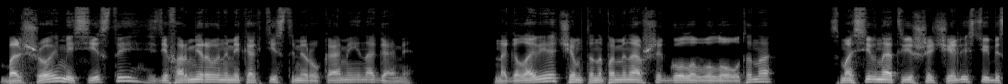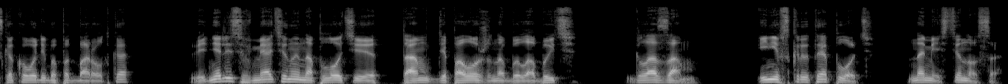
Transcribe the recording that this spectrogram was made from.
Большой, мясистый, с деформированными когтистыми руками и ногами. На голове, чем-то напоминавший голову Лоутона, с массивной отвисшей челюстью и без какого-либо подбородка, виднелись вмятины на плоти там, где положено было быть, глазам и невскрытая плоть на месте носа.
